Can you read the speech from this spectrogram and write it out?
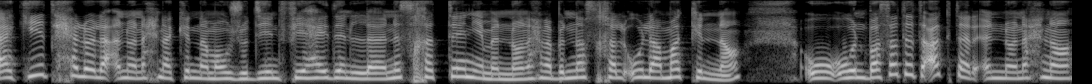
أكيد حلو لأنه نحن كنا موجودين في هيدي النسخة الثانية منه. نحن بالنسخة الأولى ما كنا. وانبسطت أكتر إنه نحن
